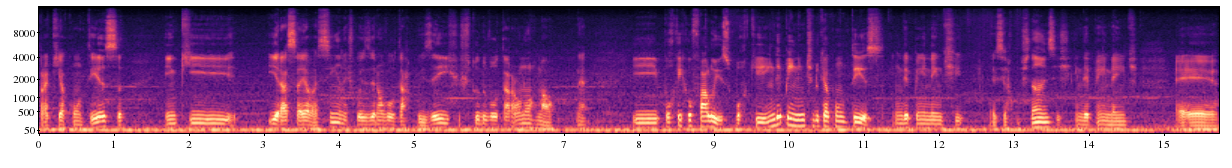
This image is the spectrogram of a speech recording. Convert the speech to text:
para que aconteça em que irá sair a vacina, as coisas irão voltar para os eixos, tudo voltará ao normal, né? E por que, que eu falo isso? Porque independente do que aconteça, independente das circunstâncias, independente é,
